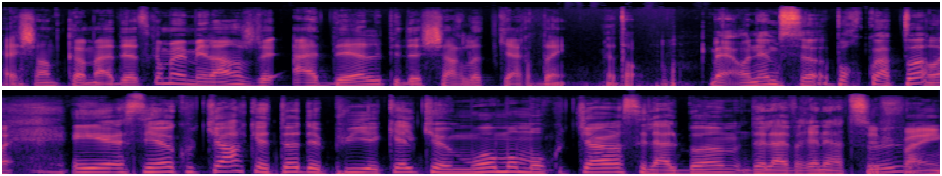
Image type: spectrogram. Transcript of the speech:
Elle chante comme Adèle. C'est comme un mélange de Adèle puis de Charlotte Cardin, mettons. Ben, on aime ça, pourquoi pas? Ouais. Et euh, c'est un coup de cœur que tu as depuis quelques mois. Moi, mon coup de cœur, c'est l'album de la vraie nature. C'est fin.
